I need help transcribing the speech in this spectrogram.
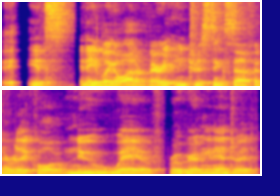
it's enabling a lot of very interesting stuff and a really cool new way of programming in Android.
